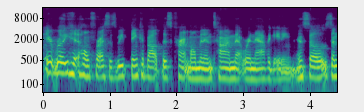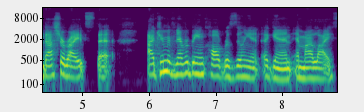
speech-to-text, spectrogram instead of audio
it really hit home for us as we think about this current moment in time that we're navigating. And so Zandashé writes that I dream of never being called resilient again in my life.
